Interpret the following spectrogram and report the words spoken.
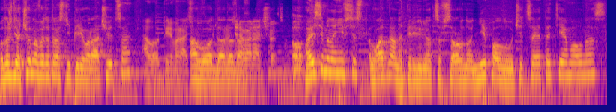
Подожди, а что она в этот раз не переворачивается? А, вот, А вот, да-да-да. Переворачивается. А если мы на ней все... Ладно, она перевернется все равно. Не получится эта тема у нас.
